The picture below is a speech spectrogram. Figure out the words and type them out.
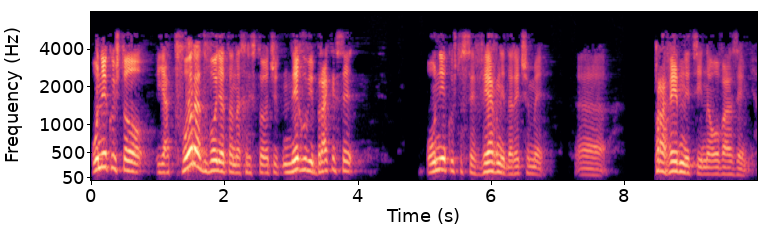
оние кои што ја творат волјата на Христовиот, значи, негови браке се оние кои што се верни, да речеме, праведници на оваа земја.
